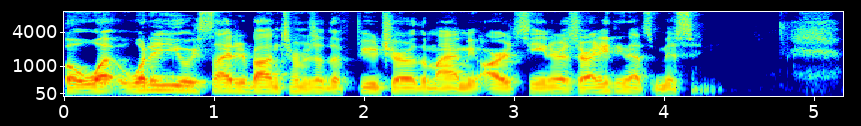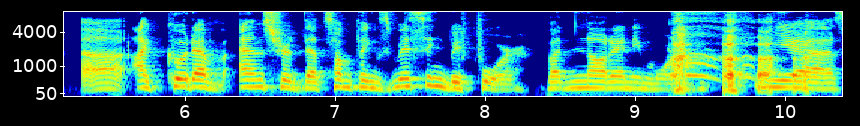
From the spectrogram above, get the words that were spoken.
but what what are you excited about in terms of the future of the Miami art scene, or is there anything that's missing? uh, I could have answered that something's missing before, but not anymore. yes,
